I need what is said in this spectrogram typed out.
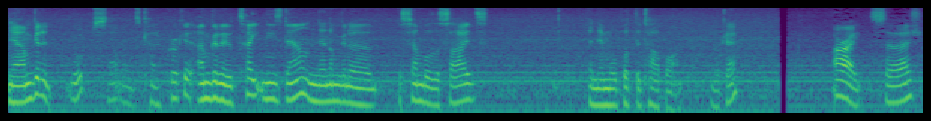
Now I'm to, whoops, that one's kind of crooked. I'm to tighten these down and then I'm to assemble the sides and then we'll put the top on. Okay. Alright, so as you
